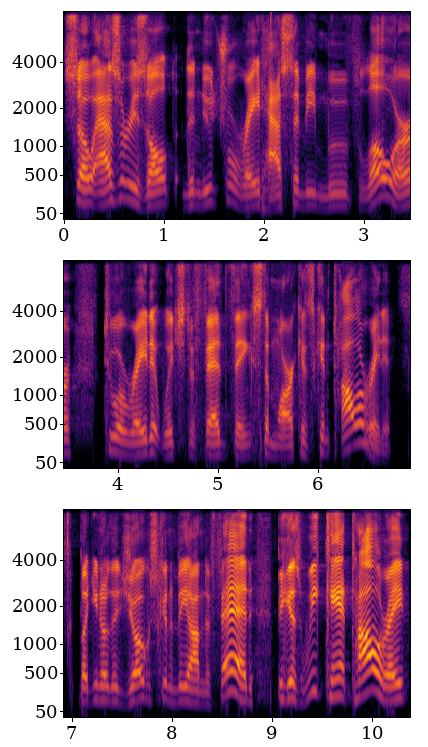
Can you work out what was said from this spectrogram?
So, as a result, the neutral rate has to be moved lower to a rate at which the Fed thinks the markets can tolerate it. But, you know, the joke's going to be on the Fed because we can't tolerate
